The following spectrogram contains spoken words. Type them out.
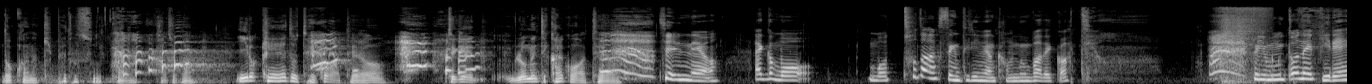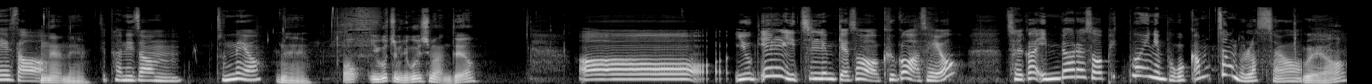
넣고 하나 킵해뒀으니까 가져가. 이렇게 해도 될 것 같아요. 되게 로맨틱할 것 같아요. 재밌네요. 아, 그러니까 뭐, 뭐, 초등학생 드리면 감동받을 것 같아요. 그 용돈에 비례해서 네네. 편의점 좋네요. 네. 어, 이것 좀 읽어주시면 안 돼요? 어, 6127님께서 그거 아세요? 제가 인별에서 픽보이님 보고 깜짝 놀랐어요. 왜요?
